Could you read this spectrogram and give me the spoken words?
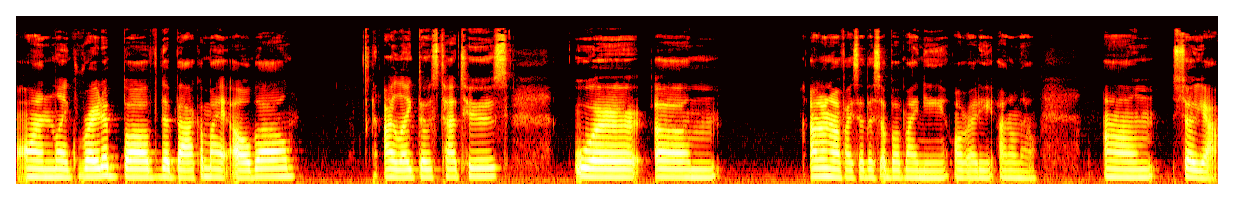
on like right above the back of my elbow. I like those tattoos or um I don't know if I said this above my knee already. I don't know. Um so yeah.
